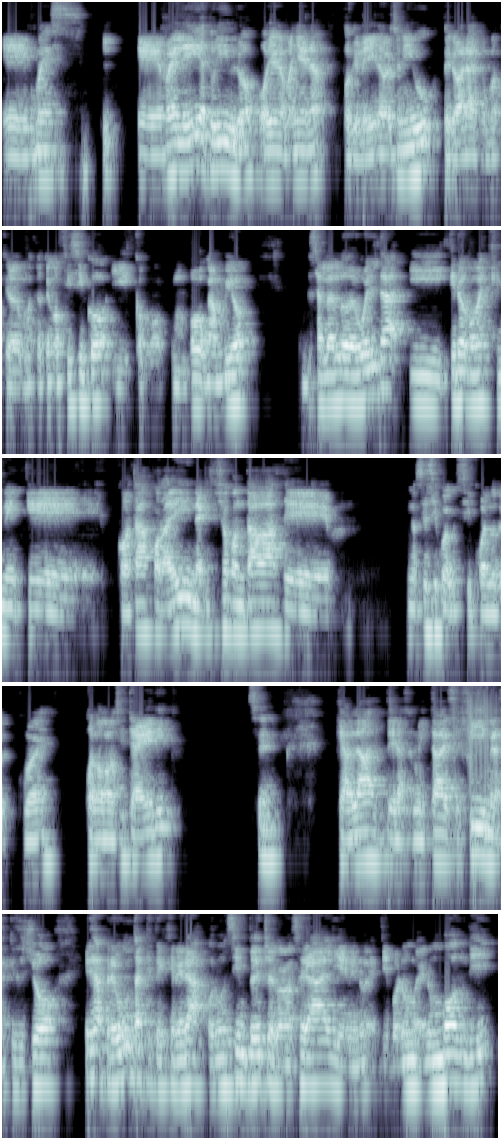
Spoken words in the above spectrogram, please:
eh, como es, eh, releía tu libro hoy en la mañana, porque leí la versión ebook, pero ahora como es que, como es que lo tengo físico y como, como un poco cambió, empecé a leerlo de vuelta y creo como es que, me- que cuando estabas por la India, que yo, contabas de, no sé si, cu- si cuando, es, cuando conociste a Eric, Sí. que hablabas de las amistades efímeras, qué sé yo, esas preguntas que te generás por un simple hecho de conocer a alguien en, tipo, en, un, en un bondi,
